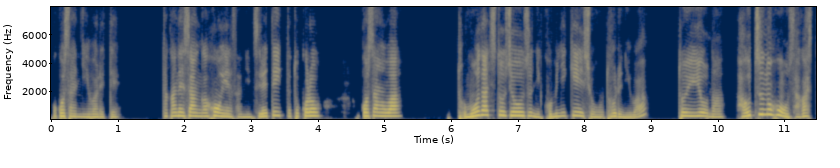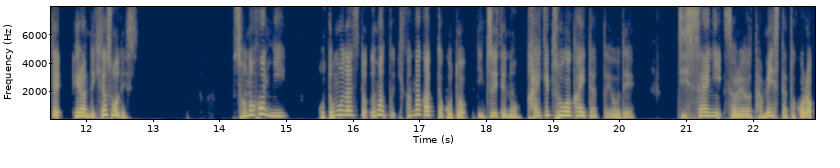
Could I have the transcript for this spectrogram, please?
お子さんに言われて、高根さんが本屋さんに連れて行ったところ、お子さんは、友達と上手にコミュニケーションを取るには？というようなハウツーの本を探して選んできたそうです。その本に、お友達とうまくいかなかったことについての解決法が書いてあったようで、実際にそれを試したところ、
